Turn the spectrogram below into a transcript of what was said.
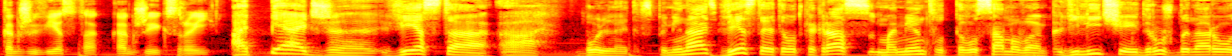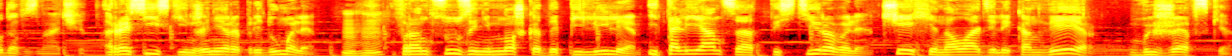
как же Веста, как же X-Ray? Опять же, Веста... а, больно это вспоминать. Веста это вот как раз момент вот того самого величия и дружбы народов, значит. Российские инженеры придумали, Мгм. французы немножко допилили, итальянцы оттестировали, чехи наладили конвейер в Ижевске,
